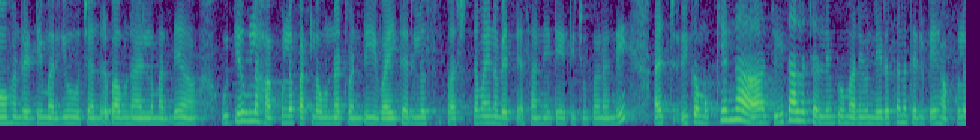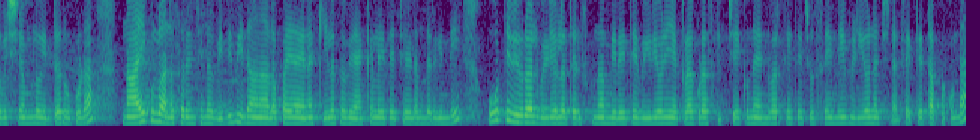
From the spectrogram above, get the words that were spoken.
మోహన్ రెడ్డి మరియు చంద్రబాబు నాయుడుల మధ్య ఉద్యోగుల హక్కుల పట్ల ఉన్నటువంటి వైఖరిలో స్పష్టమైన వ్యత్యాసాన్ని అయితే ఎత్తి చూపాడండి. ఇక ముఖ్యంగా జీతాల చెల్లింపు మరియు నిరసన తెలిపే హక్కుల విషయంలో ఇద్దరు కూడా నాయకులు అనుసరించిన విధి విధానాలపై ఆయన కీలక వ్యాఖ్యలు అయితే చేయడం జరిగింది. పూర్తి వివరాలు వీడియోలో తెలుసుకుందాం. మీరైతే వీడియోని ఎక్కడా కూడా స్కిప్ చేయకుండా ఎండ్ వరకు అయితే చూసేయండి. వీడియో నచ్చినట్లయితే తప్పకుండా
